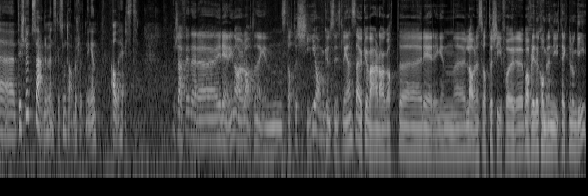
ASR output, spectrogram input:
Eh, til slutt så er det mennesket som tar beslutningen, aller helst. Sjefi, dere i regjeringen har jo laget en egen strategi om kunstig intelligens. Det er jo ikke hver dag at uh, regjeringen uh, lager en strategi for, uh, bare fordi det kommer en ny teknologi.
